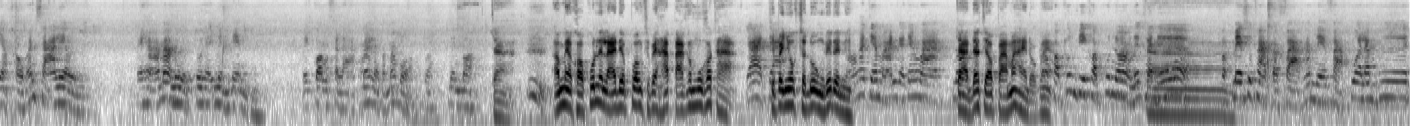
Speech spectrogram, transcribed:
อยากเข้าพรรษาแล้วนี่ไปหามาโลดตัวไหนแม่นๆไปกองสลากมาแล้วก็มาบอกตัวแม่นบ่จ้าอืมเอาแม่ขอบคุณหลายๆเดี๋ยวปวงสิไปหาปลากระมูเขาถ่าจ้าสิจ้าไปยกสะดุ้งได้อเด้อนี่เอาให้เตรียมหมานกับจังว่าเนะจ้าเดี๋ยวจะเอาปลามาให้ดอกแม่ขอบคุณพี่ขอบคุณน้องเด้อค่ะจ้าเด้อแม่สุภาพกับฝากน้ำแน่ฝากขั้วลำเพิ่น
